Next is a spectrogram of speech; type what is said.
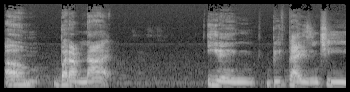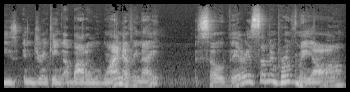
Um, but I'm not eating beef patties and cheese and drinking a bottle of wine every night. So there is some improvement, y'all.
